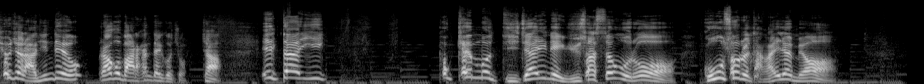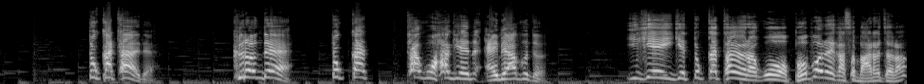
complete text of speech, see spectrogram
표절 아닌데요라고 말한다 이거죠. 자, 일단 이 포켓몬 디자인의 유사성으로 고소를 당하려면 똑같아야 돼. 그런데 똑같다고 하기에는 애매하거든. 이게 이게 똑같아요라고 법원에 가서 말하잖아.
